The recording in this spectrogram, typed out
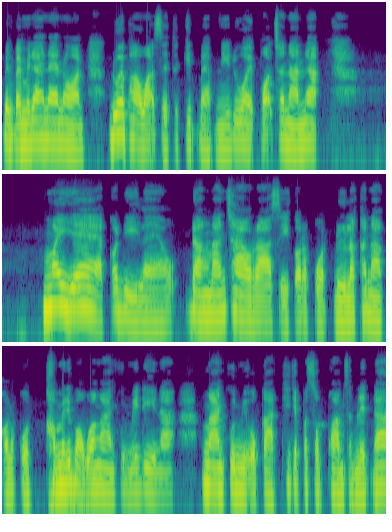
เป็นไปไม่ได้แน่นอน ด้วยภาวะเศรษฐกิจแบบนี้ด้วย เพราะฉะนั้นน่ะไม่แย่ก็ดีแล้ว ดังนั้นชาวราศีกรกฎหรือลัคนากรกฎเขาไม่ได้บอกว่างานคุณไม่ดีนะ งานคุณมีโอกาสที่จะประสบความสำเร็จได้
